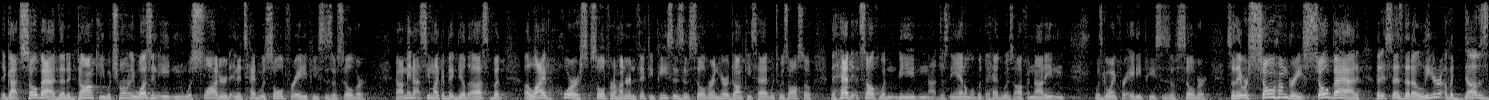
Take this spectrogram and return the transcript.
it got so bad that a donkey which normally wasn't eaten was slaughtered and its head was sold for 80 pieces of silver. Now it may not seem like a big deal to us but a live horse sold for 150 pieces of silver, and here a donkey's head, which was also, the head itself wouldn't be eaten, not just the animal, but the head was often not eaten, was going for 80 pieces of silver. So they were so hungry, so bad, that it says that a liter of a dove's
